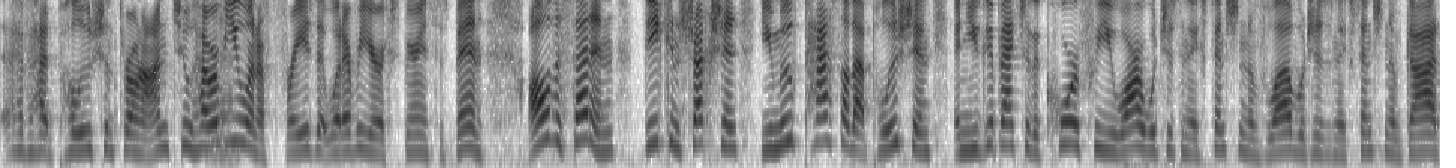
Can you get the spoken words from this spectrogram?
have had pollution thrown onto however you want to phrase it whatever your experience has been. All of a sudden deconstruction you move past all that pollution and you get back to the core of who you are which is an extension of love which is an extension of god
